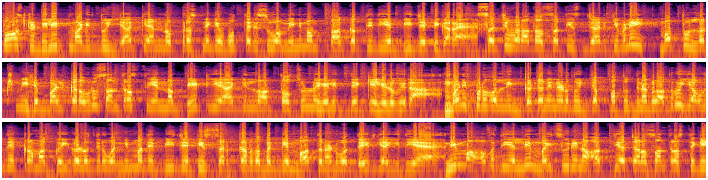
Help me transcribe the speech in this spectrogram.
ಪೋಸ್ಟ್ ಡಿಲೀಟ್ ಮಾಡಿದ್ದು ಯಾಕೆ ಅನ್ನೋ ಪ್ರಶ್ನೆಗೆ ಉತ್ತರಿಸುವ ಮಿನಿಮಮ್ ತಾಕತ್ತಿದೆಯೇ ಬಿಜೆಪಿಗರೇ. ಸಚಿವರಾದ ಸತೀಶ್ ಜಾರಕಿಹೊಳಿ ಮತ್ತು ಲಕ್ಷ್ಮಿ ಹೆಬ್ಬಾಳ್ಕರ್ ಅವರು ಸಂತ್ರಸ್ತೆಯನ್ನ ಭೇಟಿಯೇ ಆಗಿಲ್ಲ ಅಂತ ಸುಳ್ಳು ಹೇಳಿದ್ದೇಕೆ ಹೇಳುವಿರಾ? ಮಣಿಪುರದಲ್ಲಿ ಘಟನೆ ನಡೆದು ಎಪ್ಪತ್ತು ದಿನಗಳಾದರೂ ಯಾವುದೇ ಕ್ರಮ ಕೈಗೊಳ್ಳದಿರುವ ಆಳುತ್ತಿರುವ ನಿಮ್ಮದೇ ಬಿಜೆಪಿ ಸರ್ಕಾರದ ಬಗ್ಗೆ ಮಾತನಾಡುವ ಧೈರ್ಯ ಇದೆಯೇ? ನಿಮ್ಮ ಅವಧಿಯಲ್ಲಿ ಮೈಸೂರಿನ ಅತ್ಯಾಚಾರ ಸಂತ್ರಸ್ತೆಗೆ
